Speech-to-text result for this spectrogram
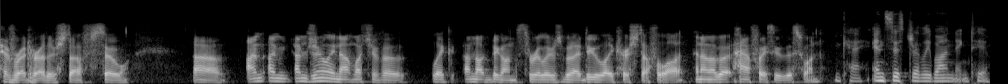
have read her other stuff. So uh, I'm I'm I'm generally not much of a like I'm not big on thrillers, but I do like her stuff a lot, and I'm about halfway through this one. Okay, and sisterly bonding too.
